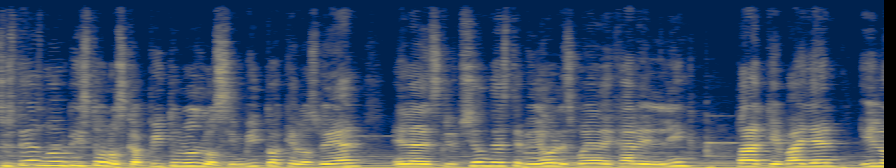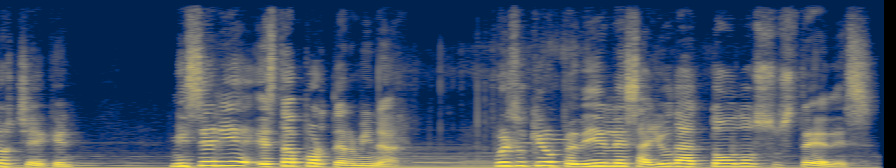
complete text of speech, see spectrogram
Si ustedes no han visto los capítulos, los invito a que los vean. En la descripción de este video les voy a dejar el link para que vayan y los chequen. Mi serie está por terminar. Por eso quiero pedirles ayuda a todos ustedes.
